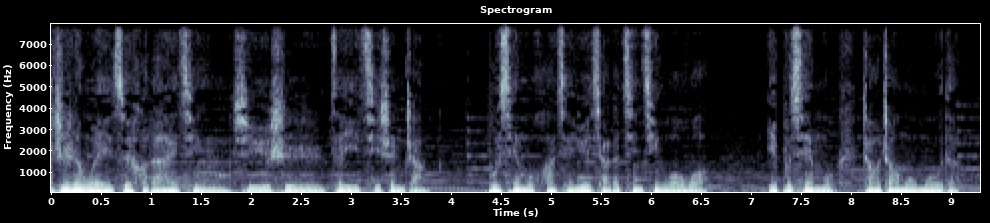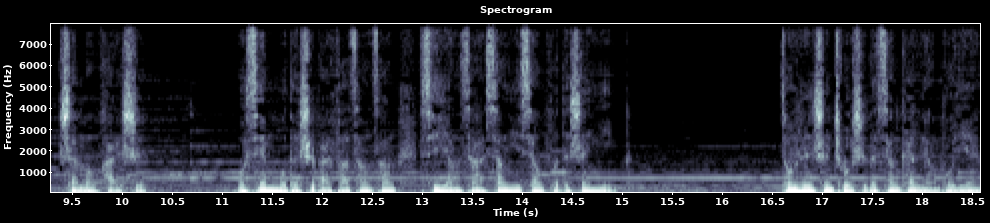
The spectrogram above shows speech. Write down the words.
一直认为最好的爱情需与时日在一起生长，不羡慕花前月下的卿卿我我，也不羡慕朝朝暮暮的山盟海誓。我羡慕的是白发苍苍、夕阳下相依相扶的身影。从人生初始的相看两不厌，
